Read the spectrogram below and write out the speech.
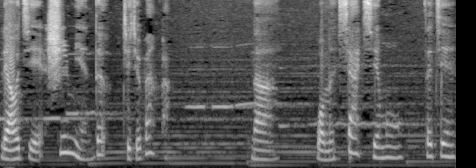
了解失眠的解决办法。那我们下期节目再见。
